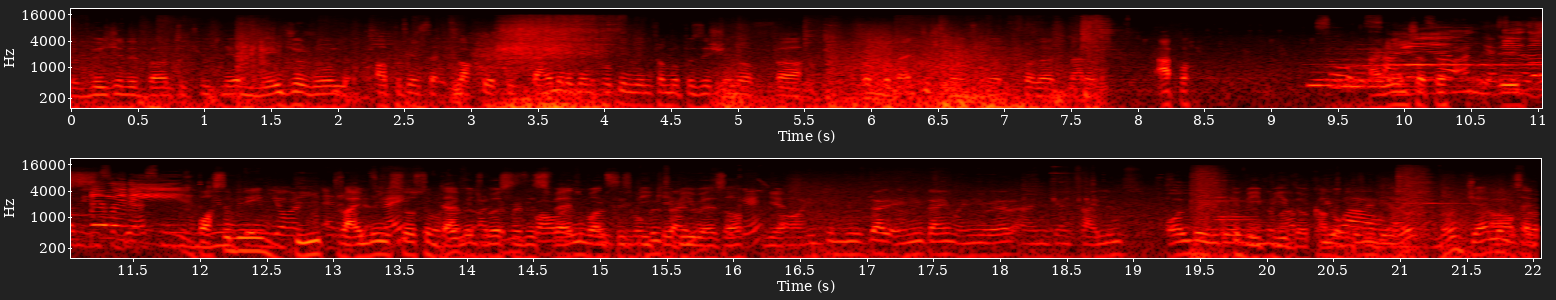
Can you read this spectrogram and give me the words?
The vision advantage will play a major role up against that clockwork. He's time and again hooking in from a position of uh, from the vantage point for that, for that matter. Appa, So, Iron silence, Scepter I'm guessing the name suggests means possibly the primary source of damage versus ultimate the power Sven once his called Global BKB wears off. Yeah. Uh, he can use that anytime, anywhere, and can silence all the heroes. Look the BP map, though the coming Wow. from opponent behind. heroes. No gem on Uh, the side, no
